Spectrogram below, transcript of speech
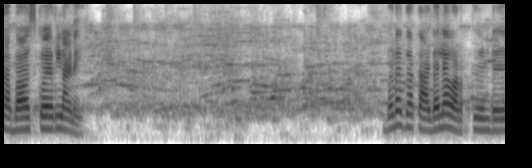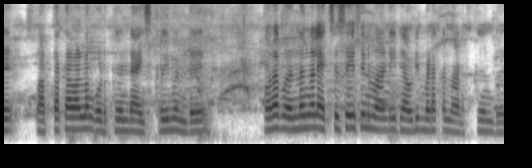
സഭാ സ്ക്വയറിലാണേ. ഇവിടെ ഇതാ കടല വറക്കുന്നുണ്ട് വത്തക്ക വെള്ളം കൊടുക്കുന്നുണ്ട് ഐസ്ക്രീം ഉണ്ട് കുറേ പെണ്ണുങ്ങൾ എക്സസൈസിന് വേണ്ടിയിട്ട് അവിടെയും ഇവിടെ ഒക്കെ നടക്കുന്നുണ്ട്.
